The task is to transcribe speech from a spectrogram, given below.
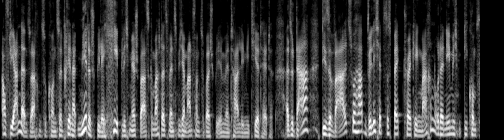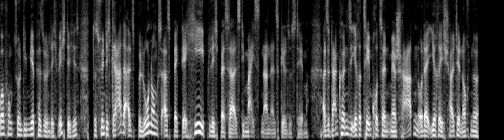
auf die anderen Sachen zu konzentrieren, hat mir das Spiel erheblich mehr Spaß gemacht, als wenn es mich am Anfang zum Beispiel Inventar limitiert hätte. Also da diese Wahl zu haben, will ich jetzt das Backtracking machen oder nehme ich die Komfortfunktion, die mir persönlich wichtig ist, das finde ich gerade als Belohnungsaspekt erheblich besser als die meisten anderen Skillsysteme. Also dann können sie ihre 10% mehr Schaden oder ihre, ich schalte noch eine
